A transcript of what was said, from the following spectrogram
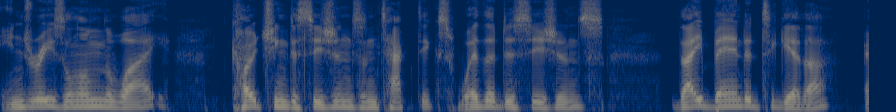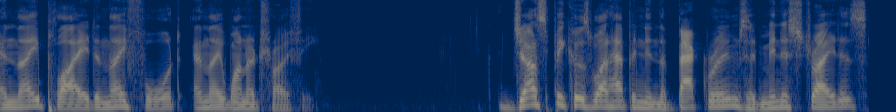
injuries along the way, coaching decisions and tactics, weather decisions. They banded together and they played and they fought and they won a trophy. Just because what happened in the back rooms, administrators,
